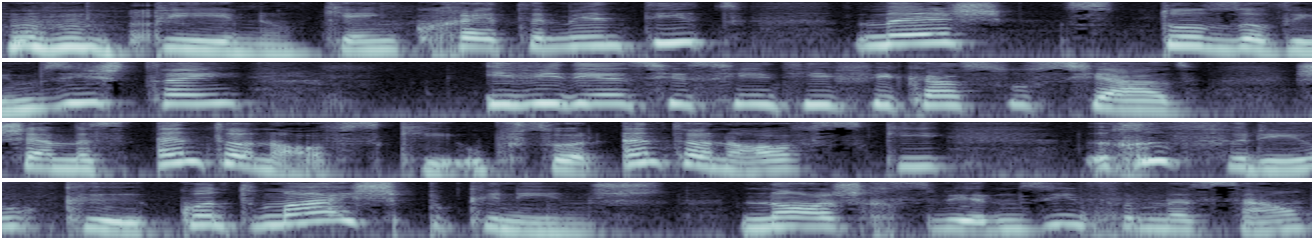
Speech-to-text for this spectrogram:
o pepino, que é incorretamente dito, mas todos ouvimos. Isto tem evidência científica associado. Chama-se Antonovsky. O professor Antonovsky referiu que quanto mais pequeninos nós recebermos informação,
